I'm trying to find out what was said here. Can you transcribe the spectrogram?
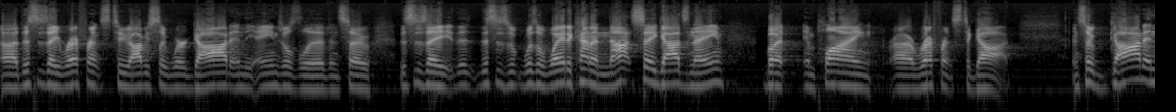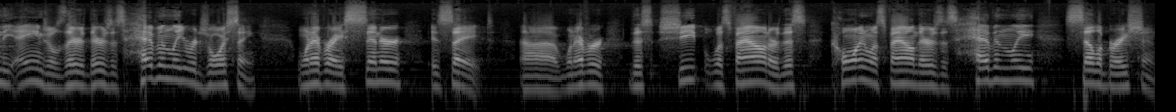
uh, this is a reference to obviously where God and the angels live, and so this is a this is was a way to kind of not say God's name, but implying uh, reference to God. And so, God and the angels, there, there's this heavenly rejoicing whenever a sinner is saved. Uh, whenever this sheep was found or this coin was found, there's this heavenly celebration.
